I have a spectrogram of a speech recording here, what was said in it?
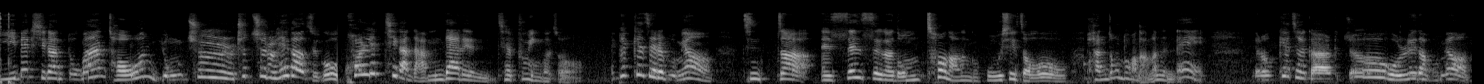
200시간 동안 저온 용출 추출을 해가지고 quality가 남다른 제품인 거죠. 패키지를 보면 진짜 에센스가 넘쳐나는 거 보이시죠? 반 정도가 남았는데 이렇게 제가 쭉 올리다 보면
